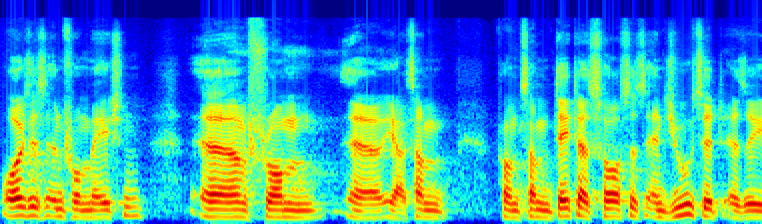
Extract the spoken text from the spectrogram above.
all this information uh, from yeah some from some data sources and use it as a,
